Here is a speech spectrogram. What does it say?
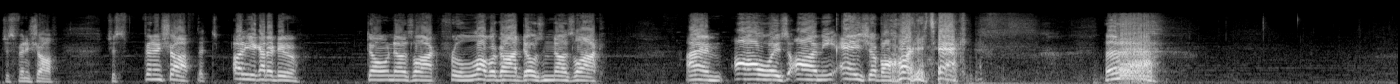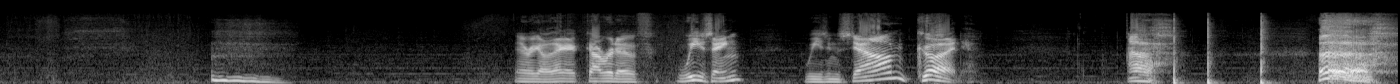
just finish off. Just finish off. That's all you gotta do. Don't Nuzlocke. For the love of God, don't Nuzlocke. I am always on the edge of a heart attack. Ugh. There we go. That got rid of Weezing. Weezing's down. Good. Ugh. Ugh.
